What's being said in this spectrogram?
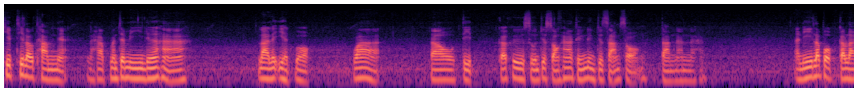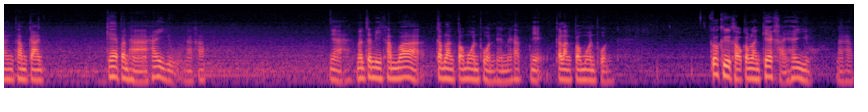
คลิปที่เราทำเนี่ยนะครับ มันจะมีเนื้อหารายละเอียดบอกว่าเราติดก็คือ 0.25 ถึง 1.32 ตามนั้นนะครับ อันนี้ระบบกำลังทำการแก้ปัญหาให้อยู่นะครับ เนี่ยมันจะมีคำว่ากำลังประมวลผลเห็นไหมครับเนี่ยกำลังประมวลผล ก็คือเขากำลังแก้ไขให้อยู่นะครับ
